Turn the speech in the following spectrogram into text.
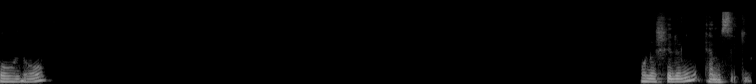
অনু অনুশীলনী, এমসিকিউ।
